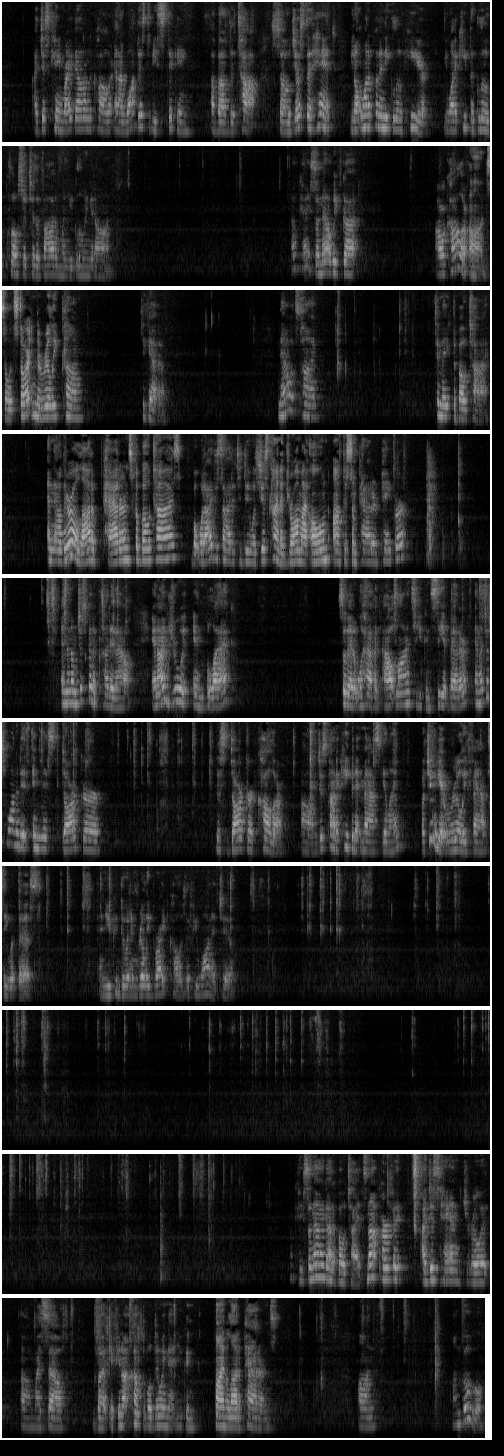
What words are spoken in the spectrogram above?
I just came right down on the collar and I want this to be sticking above the top. So just a hint, you don't want to put any glue here. You want to keep the glue closer to the bottom when you're gluing it on. Okay, so now we've got our collar on. So it's starting to really come together. Now it's time to make the bow tie. And now there are a lot of patterns for bow ties. But what I decided to do was just kind of draw my own onto some patterned paper. And then I'm just going to cut it out. And I drew it in black so that it will have an outline so you can see it better. And I just wanted it in this darker, this darker color. Um, just kind of keeping it masculine. But you can get really fancy with this. And you can do it in really bright colors if you wanted to. Okay, so now I got a bow tie. It's not perfect. I just hand drew it uh, myself. But if you're not comfortable doing that, you can find a lot of patterns on, on Google.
